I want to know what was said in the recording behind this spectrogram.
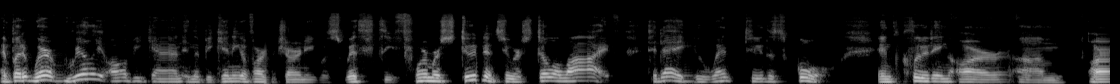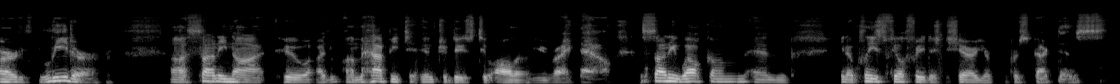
And but where it really all began in the beginning of our journey was with the former students who are still alive today who went to the school, including our um, our leader, uh, Sonny Knott, who I'm, I'm happy to introduce to all of you right now. Sonny, welcome, and you know, please feel free to share your perspectives.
